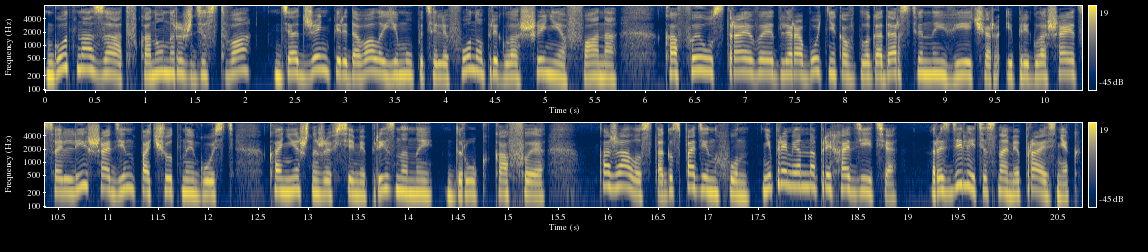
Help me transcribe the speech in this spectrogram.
Год назад, в канун Рождества, дядя Жень передавала ему по телефону приглашение Фана. Кафе устраивает для работников благодарственный вечер, и приглашается лишь один почетный гость, конечно же, всеми признанный друг кафе. «Пожалуйста, господин Хун, непременно приходите, разделите с нами праздник».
